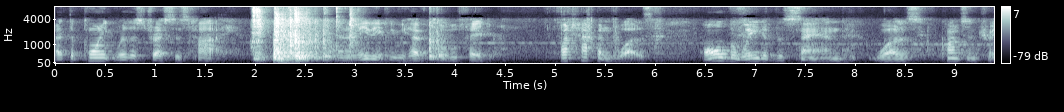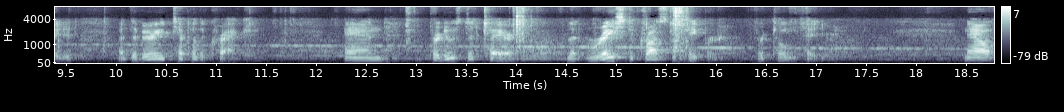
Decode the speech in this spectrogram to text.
at the point where the stress is high. And immediately we have total failure. What happened was all the weight of the sand was concentrated at the very tip of the crack and produced a tear that raced across the paper for total failure. Now,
